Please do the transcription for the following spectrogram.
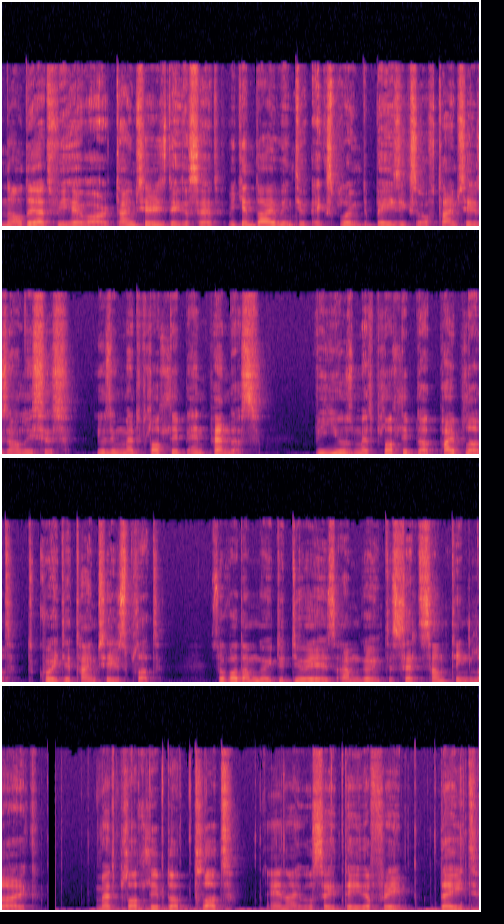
now that we have our time series dataset, we can dive into exploring the basics of time series analysis using matplotlib and pandas. We use matplotlib.pyplot to create a time series plot. So what I'm going to do is I'm going to set something like matplotlib.plot and I will say data frame date.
